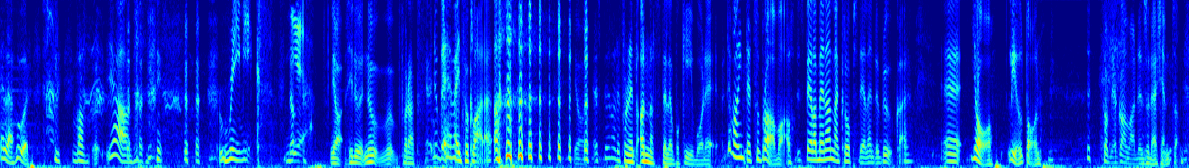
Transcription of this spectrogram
Eller hur? Va, ja. Remix. Yeah. Ja, ser du, nu för att... Du behöver inte förklara. ja, jag spelade från ett annat ställe på keyboardet. Det var inte ett så bra val. Du spelar med en annan kroppsdel än du brukar. Eh, ja, lilltån. Som jag kallar den sådär skämtsamt.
